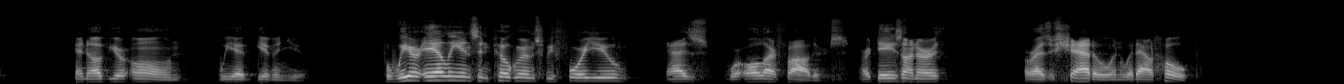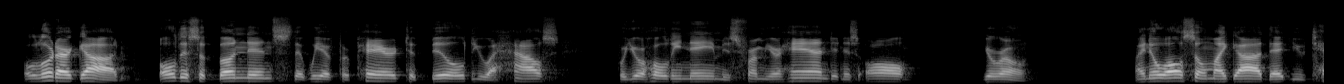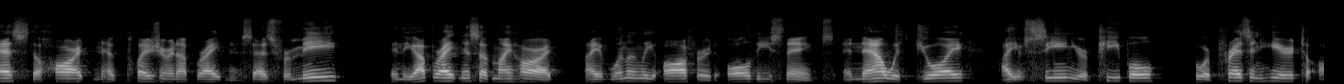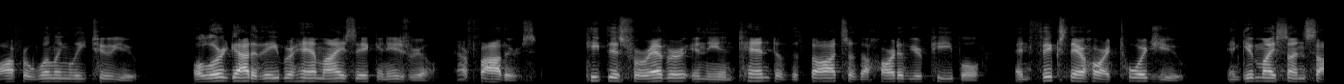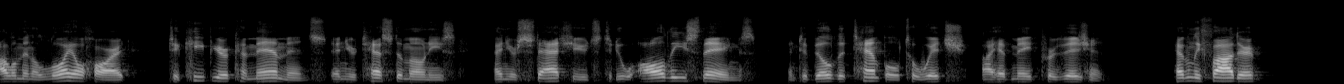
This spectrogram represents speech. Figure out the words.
and of your own we have given you. For we are aliens and pilgrims before you, as were all our fathers. Our days on earth are as a shadow and without hope. O Lord our God, all this abundance that we have prepared to build you a house for your holy name is from your hand and is all your own. I know also, my God, that you test the heart and have pleasure in uprightness. As for me, in the uprightness of my heart, I have willingly offered all these things. And now, with joy, I have seen your people who are present here to offer willingly to you. O Lord God of Abraham, Isaac, and Israel our fathers. Keep this forever in the intent of the thoughts of the heart of your people, and fix their heart towards you. And give my son Solomon a loyal heart to keep your commandments and your testimonies and your statutes, to do all these things, and to build the temple to which I have made provision. Heavenly Father,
